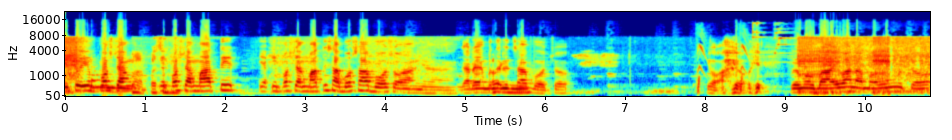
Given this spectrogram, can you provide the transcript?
Itu impos yang sih? impos yang mati, ya impos yang mati sabo-sabo soalnya. Gak ada yang benerin sabo, Cok. Yo ayo, gue mau buy one sama ungu, Cok.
